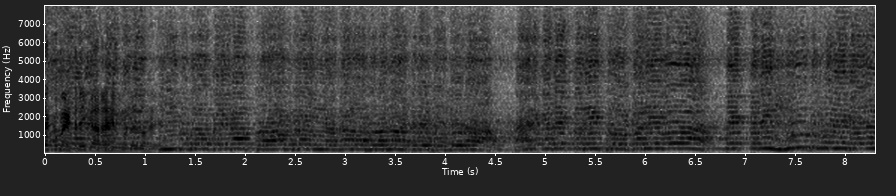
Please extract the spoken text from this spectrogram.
ਵਧੀਆ ਕਮੈਂਟਰੀ ਕਰ ਰਹੇ ਮੁੰਡੇ ਦੋਹੇ ਦੀਪ ਬਰਾਬਰ ਜਿਹੜਾ ਪ੍ਰਾਗ ਬਣਾਈ ਜਾਂਦਾ ਰਸਵਾ ਨਾ ਅਜਰੇ ਬੋਲੇ ਦਾ ਐਨ ਕਦੇ ਕਦੀ ਪ੍ਰੋਗਰਾਮ ਹੋਇਆ ਤੇ ਕਦੀ ਲੂਟ ਮਿਲੇ ਗਿਆ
